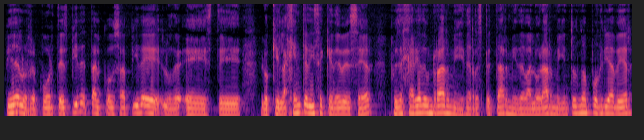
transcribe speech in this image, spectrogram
Pide los reportes, pide tal cosa, pide lo, de, este, lo que la gente dice que debe ser, pues dejaría de honrarme y de respetarme y de valorarme, y entonces no podría haber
